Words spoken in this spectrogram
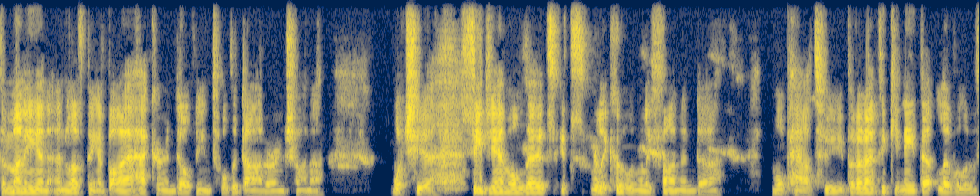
the money and, and love being a biohacker and delving into all the data and trying to watch your CGM all day, it's it's really cool and really fun and uh, more power to you. But I don't think you need that level of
